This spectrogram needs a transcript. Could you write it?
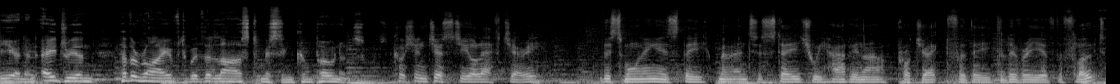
Ian and Adrian have arrived with the last missing components. Cushion just to your left, Jerry. This morning is the momentous stage we have in our project for the delivery of the float.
